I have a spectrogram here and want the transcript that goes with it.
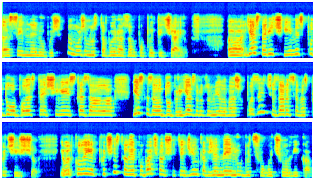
е, сильно любиш. Ми можемо з тобою разом попити чаю. Е, Ясна річ, їй не сподобалось те, що я їй сказала. Я сказала, добре, я зрозуміла вашу позицію, зараз я вас почищу. І от коли я їх почистила, я побачила, що ця жінка вже не любить свого чоловіка.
